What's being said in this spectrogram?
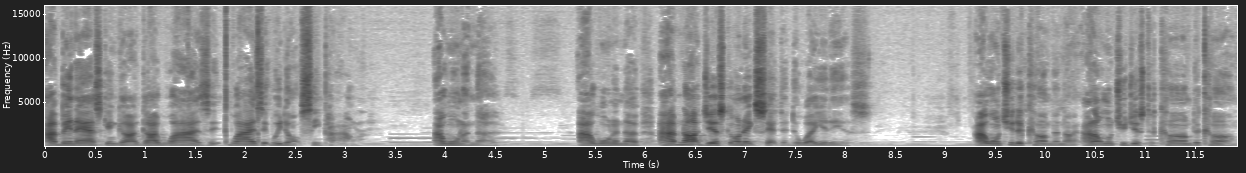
I've been asking God, God, why is it, why is it we don't see power? I want to know. I want to know. I'm not just going to accept it the way it is. I want you to come tonight. I don't want you just to come to come.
